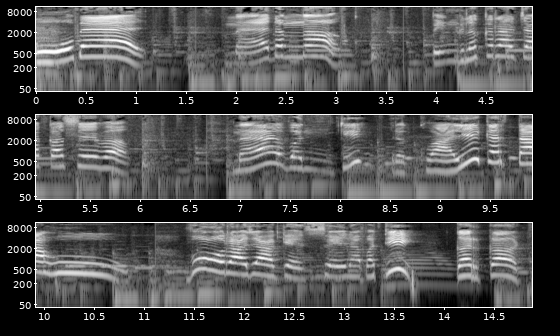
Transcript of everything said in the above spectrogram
ओ बैल, मैं दमनक, पिंगलक राजा का सेवक। मैं वन की रखवाली करता हूँ। वो राजा के सेनापति करकट।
